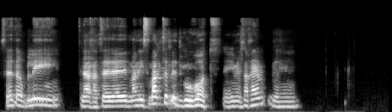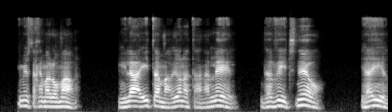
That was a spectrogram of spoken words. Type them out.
בסדר? בלי לחץ. אה, אני אשמח קצת לתגובות, אם יש לכם, אם יש לכם מה לומר. מילה, איתמר, יונתן, הלל, דוד, שניאו, יאיר,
